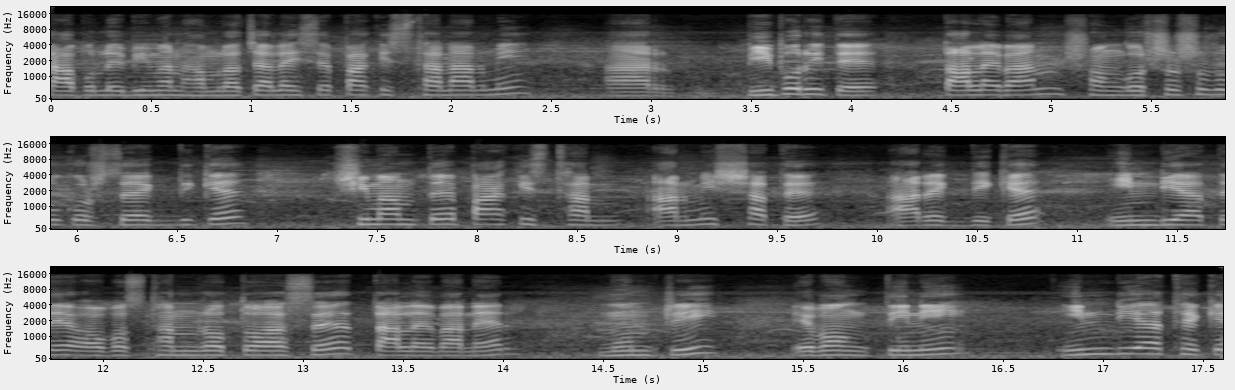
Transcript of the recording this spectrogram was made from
কাবুলে বিমান হামলা চালাইছে পাকিস্তান আর্মি আর বিপরীতে তালেবান সংঘর্ষ শুরু করছে একদিকে, সীমান্তে পাকিস্তান আর্মির সাথে আরেকদিকে ইন্ডিয়াতে অবস্থানরত আছে তালেবানের মন্ত্রী এবং তিনি ইন্ডিয়া থেকে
